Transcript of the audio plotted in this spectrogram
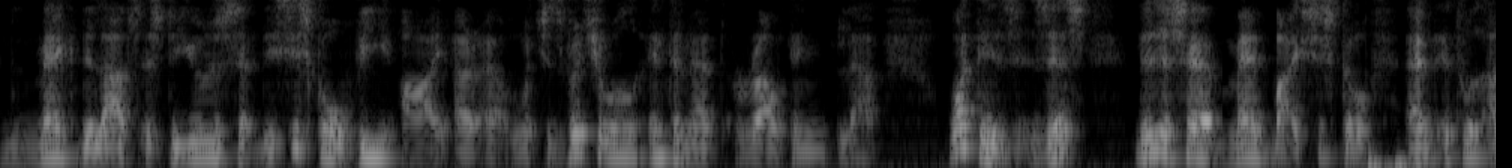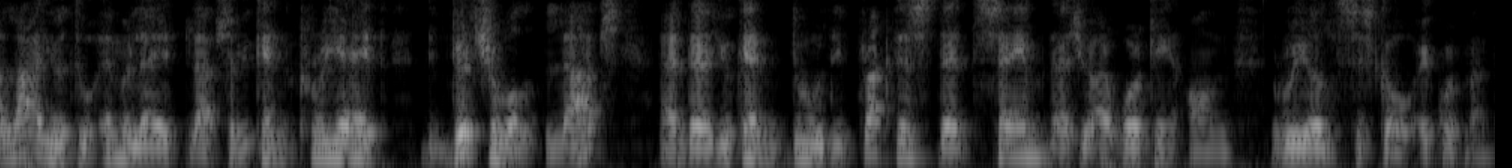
make the labs is to use the Cisco VIRL, which is Virtual Internet Routing Lab. What is this? This is made by Cisco and it will allow you to emulate labs. So you can create the virtual labs and uh, you can do the practice that same as you are working on real Cisco equipment.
